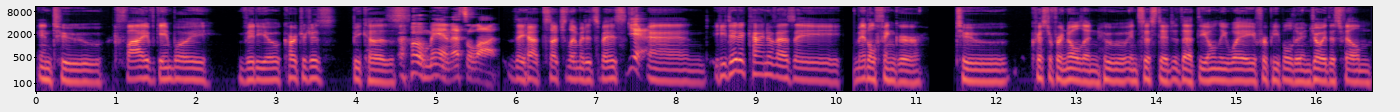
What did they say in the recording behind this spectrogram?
into 5 Game Boy video cartridges because oh man, that's a lot. They had such limited space. Yeah. And he did it kind of as a middle finger to Christopher Nolan who insisted that the only way for people to enjoy this film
